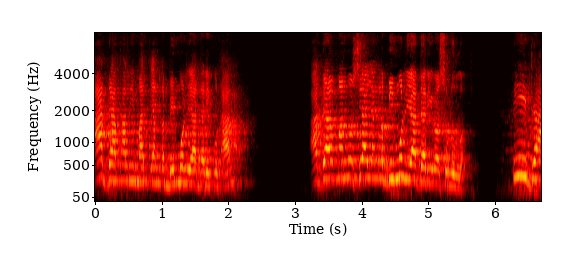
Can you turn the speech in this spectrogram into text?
Ada kalimat yang lebih mulia dari Quran? Ada manusia yang lebih mulia dari Rasulullah? Tidak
